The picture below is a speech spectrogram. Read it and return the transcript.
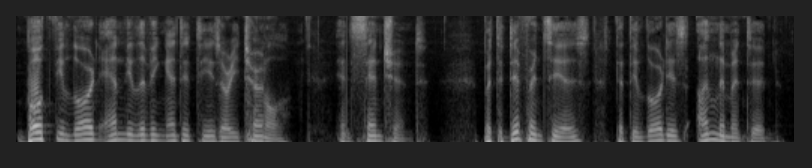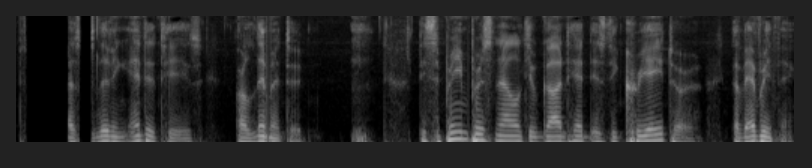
Both the Lord and the living entities are eternal and sentient, but the difference is that the Lord is unlimited, as living entities are limited. the Supreme Personality of Godhead is the creator of everything.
